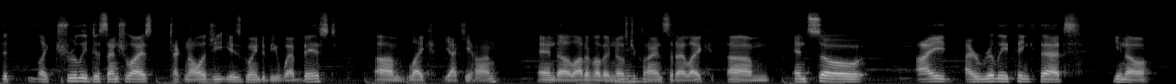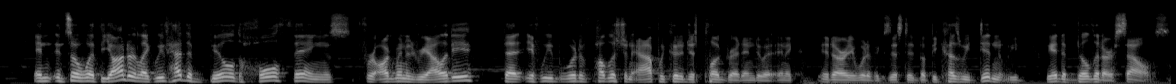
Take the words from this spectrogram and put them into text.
that like truly decentralized technology is going to be web based, um, like YakiHonne and a lot of other Nostr mm-hmm. clients that I like. Um, and so I I really think that you know, and and so with Yonder like we've had to build whole things for augmented reality that if we would have published an app, we could have just plugged right into it and it, it already would have existed. But because we didn't, we we had to build it ourselves,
